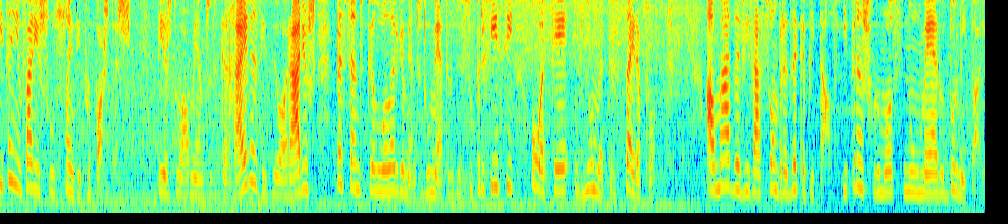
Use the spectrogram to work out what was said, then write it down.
e têm várias soluções e propostas. Desde o aumento de carreiras e de horários, passando pelo alargamento do metro de superfície ou até de uma terceira ponte. Almada vive à sombra da capital e transformou-se num mero dormitório.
